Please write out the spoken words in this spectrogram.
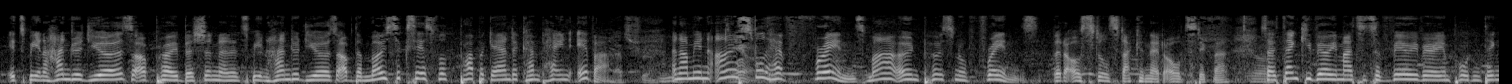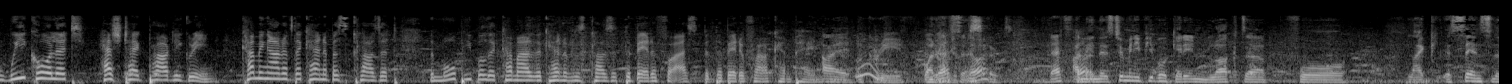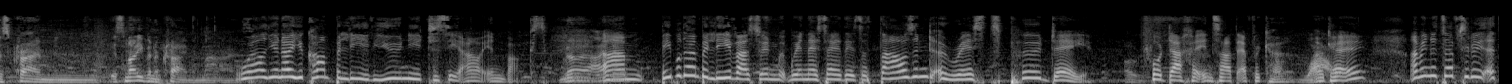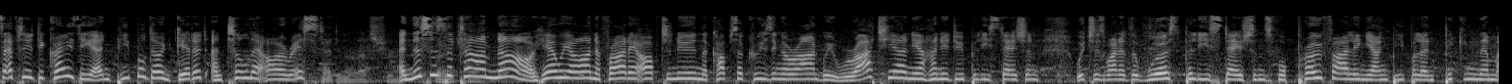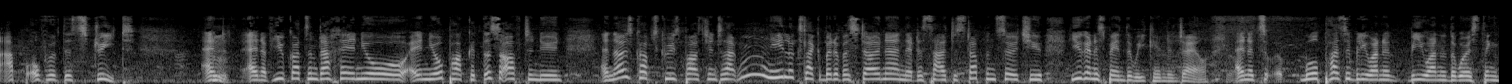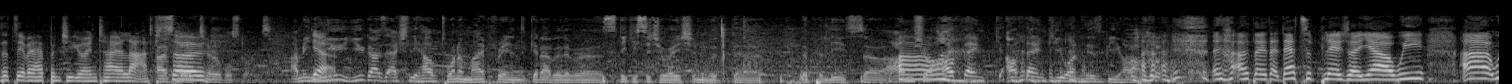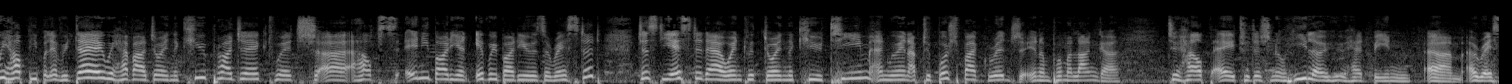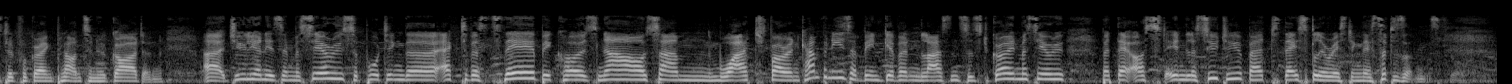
It's been 100 years of prohibition and it's been 100 years of the most successful propaganda campaign ever. That's true. And I mean, I still have friends, my own personal friends, that are still stuck in that old stigma. So thank you very much. It's a very, very important thing. We call it hashtag proudly green. Coming out of the cannabis closet, the more people that come out of the cannabis closet, the better for us, but the better for our campaign. I agree. Hmm. That's 100%. dope. That's I mean, there's too many people getting locked up for like a senseless crime, and it's not even a crime in my eyes. Well, you know, you can't believe you need to see our inbox. No, I know. Um, people don't believe us when, when they say there's a thousand arrests per day for Dagga in South Africa. Oh, wow. Okay? I mean, it's absolutely, it's absolutely crazy and people don't get it until they are arrested. that's true. And this is the time now. Here we are on a Friday afternoon. The cops are cruising around. We're right here near Honeydew Police Station, which is one of the worst police stations for profiling young people and picking them up off of the street. And and if you've got some dagga in your in your pocket this afternoon, and those cops cruise past you and say, mm, he looks like a bit of a stoner, and they decide to stop and search you, you're going to spend the weekend in jail, and it's will possibly one of be one of the worst things that's ever happened to your entire life. I've so heard terrible stories. I mean, Yeah. you you guys actually helped one of my friends get out of a sticky situation with the the police. So I'm sure Oh. I'll thank I'll thank you on his behalf. Uh, that- That's a pleasure. Yeah, we uh, we help people every day. We have our Join the Queue project, which uh, helps anybody and everybody who is arrested. Just yesterday, I went with Join the Queue team, and we went up to Bushbuckridge in Mpumalanga to help a traditional healer who had been um, arrested for growing plants in her garden. Uh, Julian is in Maseru supporting the activists there because now some white foreign companies have been given licenses to grow in Maseru, but they are st- in Lesotho, but they're still arresting their citizens.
